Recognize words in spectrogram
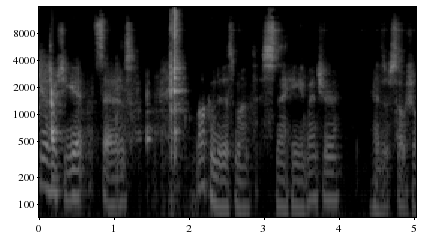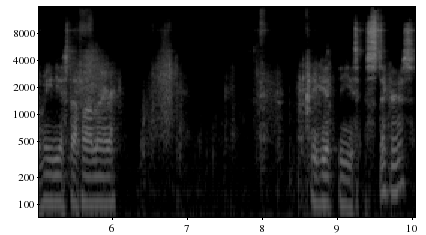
Here's what you get. It says, Welcome to this month's snacking adventure. It has their social media stuff on there. You get these stickers.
